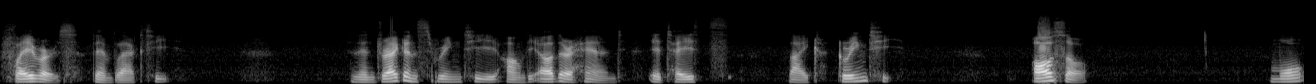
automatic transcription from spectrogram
flavors than black tea. And then Dragon Spring Tea, on the other hand, it tastes like green tea. Also, more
